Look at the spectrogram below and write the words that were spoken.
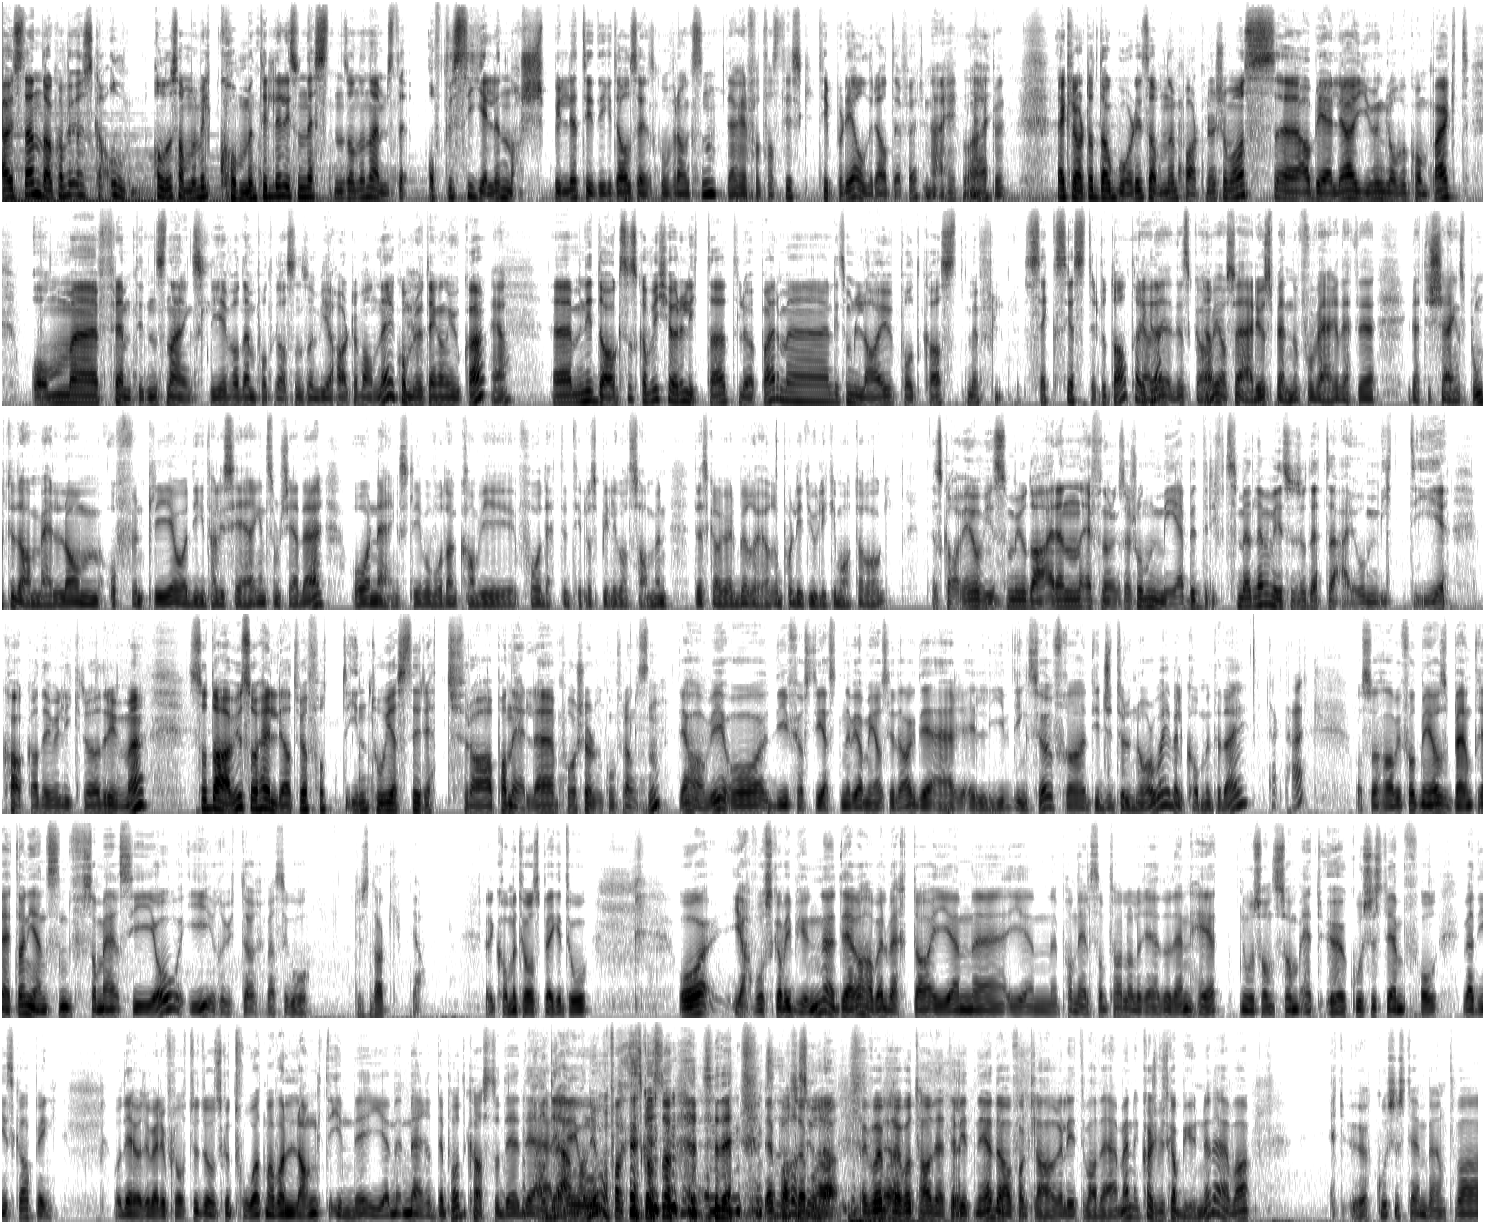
Ja, Øystein, da kan vi ønske alle, sammen velkommen til det liksom nesten sånn det nærmeste offisielle nachspielet til digitaliseringskonferansen. Det er helt fantastisk. Tipper de aldri har hatt det før. Nei, Nei. neppe. Det er klart at Da går de sammen med en partner som oss, eh, Abelia, UN Global Compact, om eh, fremtidens næringsliv og den podkasten som vi har til vanlig. Kommer ut en gang i uka. Ja. Eh, Men i dag så skal vi kjøre litt av et løp her med liksom live podkast med seks gjester totalt, er det Ja, ikke det, det? skal Ja. vi. Og så er det jo spennende å få være i dette, dette skjæringspunktet da, mellom offentlige og digitaliseringen som skjer der, og næringslivet. Og hvordan kan vi få dette til å spille godt sammen. Det skal vi vel berøre på litt ulike måter òg. Det skal vi jo. Vi som jo da er en FN-organisasjon med bedriftsmedlemmer, vi syns jo dette er jo midt i kaka det vi liker å drive med. Så da er vi jo så heldige at vi har fått inn to gjester rett fra panelet på sjølve konferansen. Det har vi, og de første gjestene vi har med oss i dag, det er Liv Dingsør fra Digital Norway. Velkommen til deg. Takk, takk. Og så har vi fått med oss Bernt Reitan Jensen, som er CEO i Ruter. Vær så god. Tusen takk. Velkommen til oss begge to. Og ja, hvor skal vi begynne? Dere har vel vært da i en, eh, i en panelsamtale allerede, og den het noe sånn som et økosystem for verdiskaping. Og det høres jo veldig flott ut, og man skulle tro at man var langt inne i en nerdepodkast, og det, det Ja, er det er dere man jo. faktisk også. Så det, det det passer så jo bra. Vi får prøve å ta dette litt ned da, og forklare litt hva det er. Men kanskje vi skal begynne der. Hva, et økosystem, Bernt, hva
